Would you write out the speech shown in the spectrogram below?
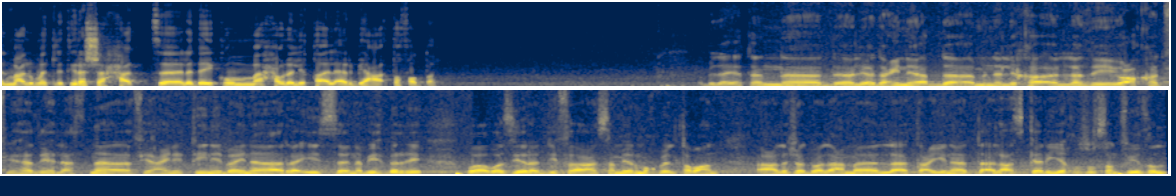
المعلومات التي رشحت لديكم حول لقاء الأربعاء. تفضل. بداية داليا دعيني أبدأ من اللقاء الذي يعقد في هذه الأثناء في عين التين بين الرئيس نبيه بري ووزير الدفاع سمير مقبل؟ طبعا على جدول الأعمال التعيينات العسكرية خصوصا في ظل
